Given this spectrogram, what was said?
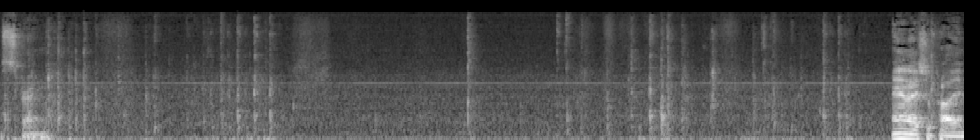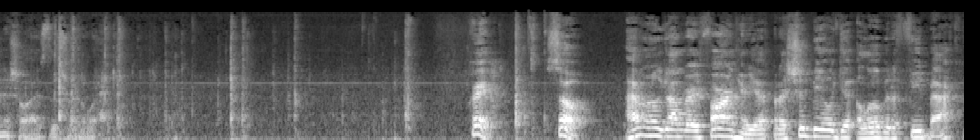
string. And I should probably initialize this right away. Great. So, I haven't really gone very far in here yet, but I should be able to get a little bit of feedback.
